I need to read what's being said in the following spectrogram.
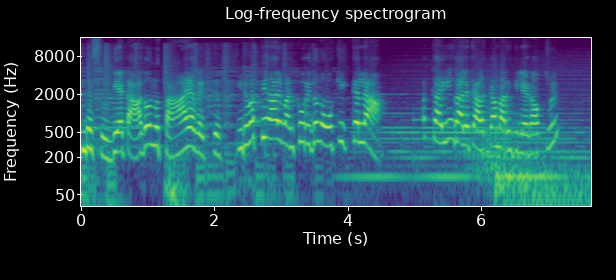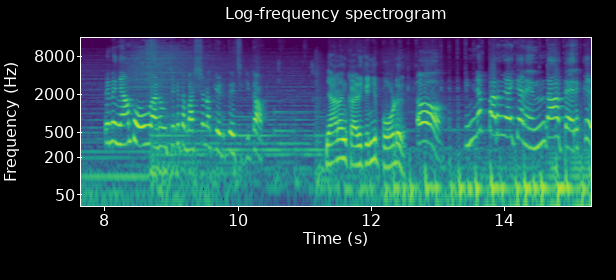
എന്റെ ശ്രുതിയേട്ടാ അതൊന്ന് താഴെ വെക്ക്. ഇരുപത്തിനാല് മണിക്കൂർ ഇത് നോക്കിക്കല്ല. കൈയും കാലൊക്കെ അളക്കാൻ പറഞ്ഞില്ലേ ഡോക്ടർ പിന്നെ ഞാൻ പോവുകയാണ് ഉച്ചക്കത്തെ ഭക്ഷണമൊക്കെ എടുത്തു വെച്ചിട്ടോ ഞാനും കഴിക്കും പോട്. ഓ പിന്നെ പറഞ്ഞയക്കാൻ എന്താ തിരക്ക്?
